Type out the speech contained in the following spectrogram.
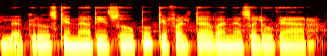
La cruz que nadie supo que faltaba en ese lugar.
